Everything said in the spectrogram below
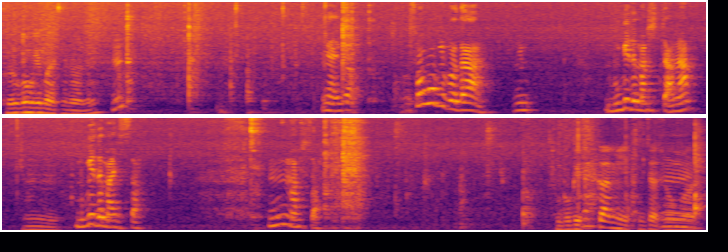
불고기 맛이 나네. 야 이거 소고기보다 이 무게도 맛있지 않아? 음, 무게도 맛있어. 음 맛있어. 무게 식감이 진짜 좋은 음. 것 같아.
